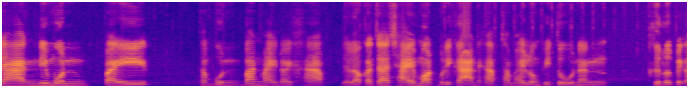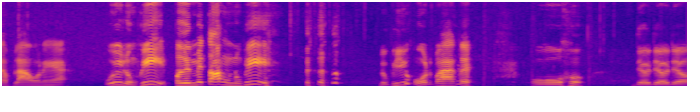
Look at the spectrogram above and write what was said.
จะนิมนต์ไปทำบุญบ้านใหม่หน่อยครับ เดี๋ยวเราก็จะใช้หมอดบริการนะครับทำให้หลวงพี่ตู่นั้นขึ้นรถไปกับเรานะฮะ อุ้ยหลวงพี่ปืนไม่ต้องหลวงพี่ หลวงพี่โหดมากเลย โอ้เดี๋ยวเดี๋ยวเดี๋ยว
